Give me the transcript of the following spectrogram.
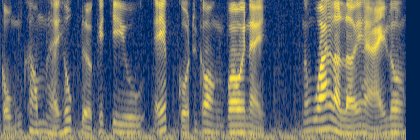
cũng không thể hút được cái chiêu ép của cái con voi này. Nó quá là lợi hại luôn.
